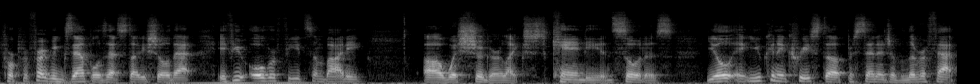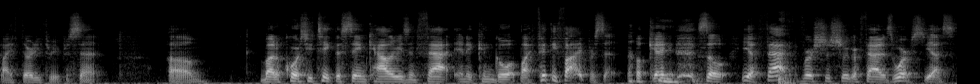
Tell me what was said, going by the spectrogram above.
for perfect example is that studies show that if you overfeed somebody uh, with sugar, like candy and sodas, you'll you can increase the percentage of liver fat by 33%. Um, but of course, you take the same calories and fat, and it can go up by 55%. Okay, so yeah, fat versus sugar, fat is worse. Yes,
